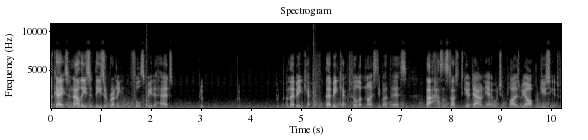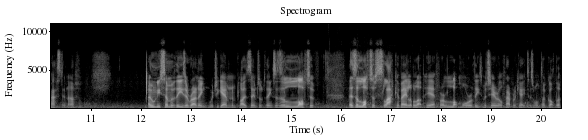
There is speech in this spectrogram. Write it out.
Okay, so now these these are running full speed ahead. Bloop, bloop, bloop, and they're being kept they're being kept filled up nicely by this. That hasn't started to go down yet, which implies we are producing it fast enough. Only some of these are running, which again implies the same sort of thing. So there's a lot of there's a lot of slack available up here for a lot more of these material fabricators once I've got the,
